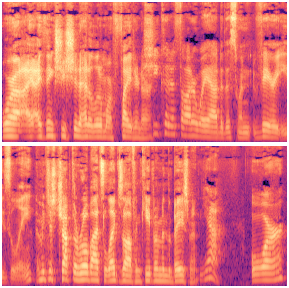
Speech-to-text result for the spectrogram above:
Or I, I think she should have had a little more fight in her She could have thought her way out of this one very easily. i mean just chop the robot's legs off and keep him in the basement Yeah. Or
